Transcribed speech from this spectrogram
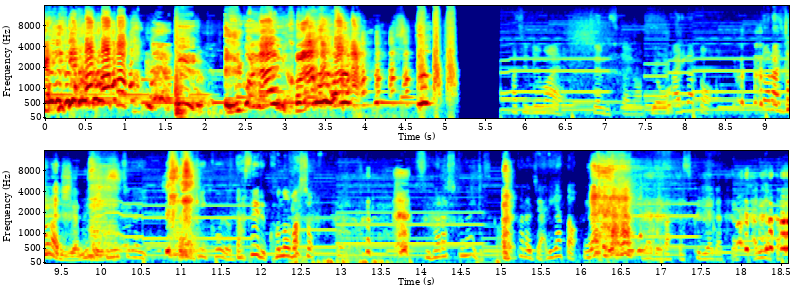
気持ちがいいこれ何これ？80万円全部使います。ありがとうトラジトラジじゃねえよ気持ちがいい。大きい声を出せる。この場所。素晴らしくないですか？トラジありがとう。な鍋ばっか作りやがって。ありがとう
